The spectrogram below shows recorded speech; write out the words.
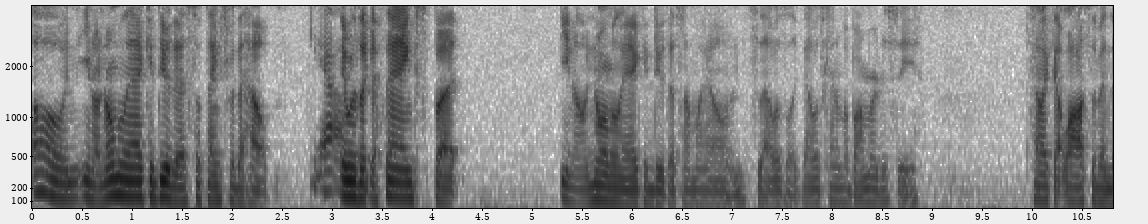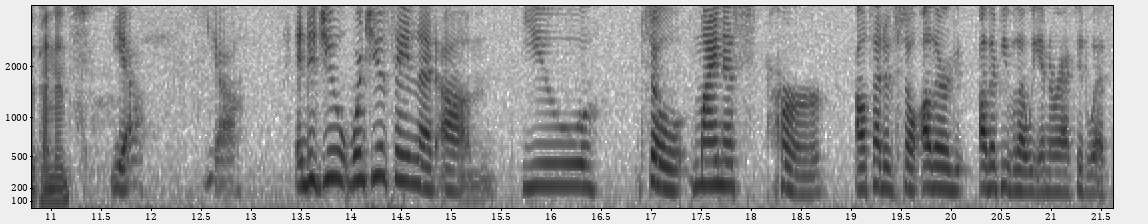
"Oh, and you know, normally I could do this, so thanks for the help." Yeah. It was like a thanks, but you know, normally I could do this on my own, so that was like that was kind of a bummer to see. Kind of like that loss of independence. Yeah. Yeah. And did you weren't you saying that um you so minus her outside of so other other people that we interacted with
